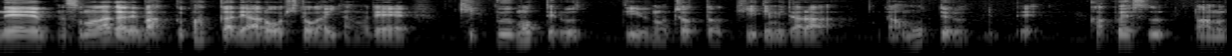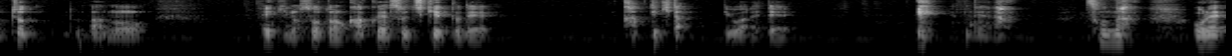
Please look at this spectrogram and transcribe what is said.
でその中でバックパッカーであろう人がいたので「切符持ってる?」っていうのをちょっと聞いてみたら「あ持ってる」って言って「格安あのちょっとあの駅の外の格安チケットで買ってきたって言われてえ？みたいな。そんな俺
